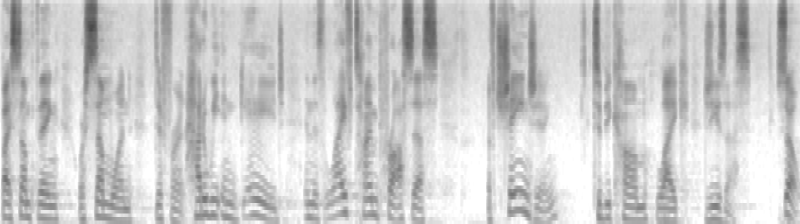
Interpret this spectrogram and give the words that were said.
by something or someone different? How do we engage in this lifetime process of changing to become like Jesus? So,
